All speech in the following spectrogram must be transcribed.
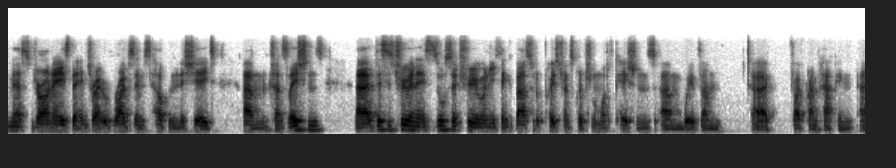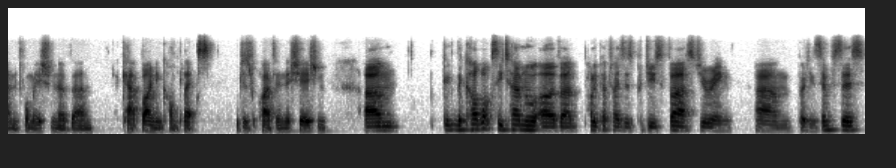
messenger RNAs that interact with ribosomes to help them initiate um, translations. Uh, this is true, and it is also true when you think about sort of post-transcriptional modifications um, with um, uh, five prime capping and formation of um, a cap binding complex, which is required for initiation. Um, the carboxy terminal of polypeptides is produced first during protein synthesis.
